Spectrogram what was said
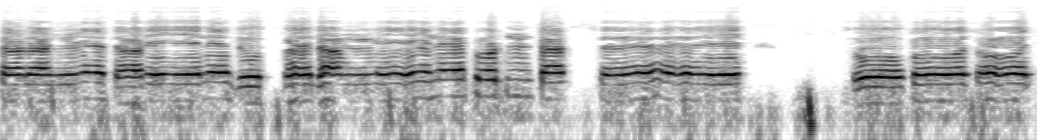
තරං තරේන දුක්ඛ ධම්මේන පුත්තස්ස. සෝකෝ සෝච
